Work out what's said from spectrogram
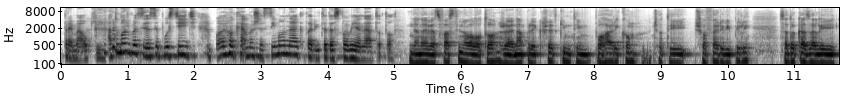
premávky. A tu môžeme si zase pustiť môjho kamoša Simona, ktorý teda spomína na toto. Mňa najviac fascinovalo to, že aj napriek všetkým tým pohárikom, čo tí šoféry vypili, sa dokázali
